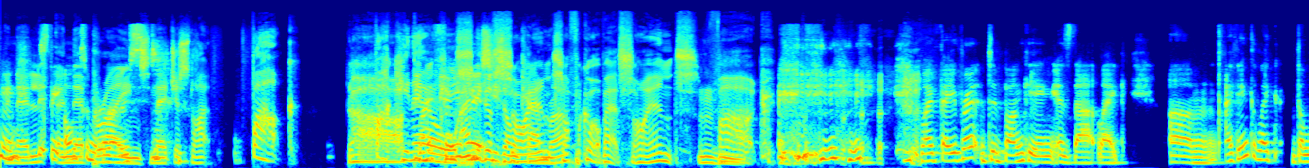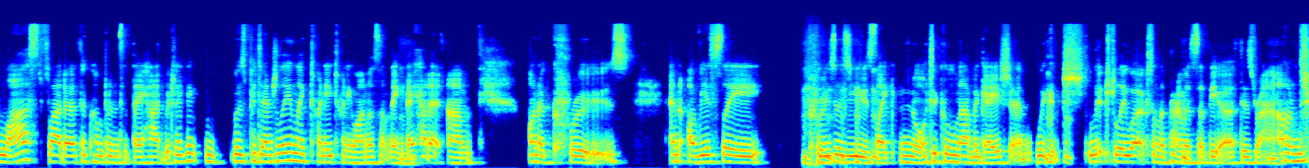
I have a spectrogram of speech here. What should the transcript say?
in their It's lip the and their brains roast. and they're just like, "Fuck." Ah, Fucking hell. didn't And this is on science. camera. I forgot about science. Mhm. Fuck. My favorite debunking is that, like, um, I think like the last flat earther conference that they had, which I think was potentially in like 2021 or something, they had it um, on a cruise. And obviously, cruisers use like nautical navigation, which literally works on the premise that the earth is round.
